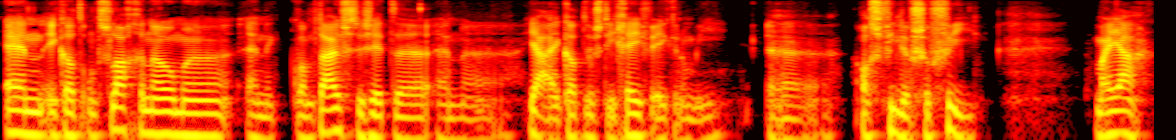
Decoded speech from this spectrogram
En ik had ontslag genomen en ik kwam thuis te zitten. En ja, ik had dus die geef-economie als filosofie. Maar ja,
